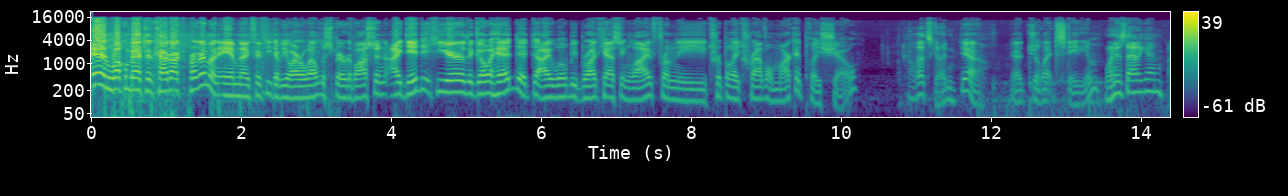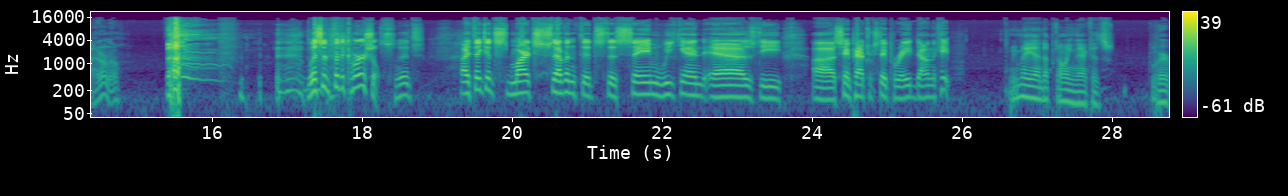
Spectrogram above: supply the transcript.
And welcome back to the Car Doctor program on AM 950 WROL, the Spirit of Boston. I did hear the go ahead that I will be broadcasting live from the AAA Travel Marketplace show. Oh, that's good. Yeah, at Gillette Stadium. When is that again? I don't know. Listen for the commercials. It's, I think it's March seventh. It's the same weekend as the uh, St. Patrick's Day parade down the Cape. We may end up going there because we're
